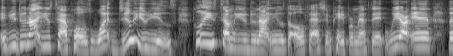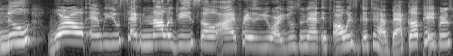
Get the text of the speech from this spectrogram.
if you do not use tadpoles what do you use? Please tell me you do not use the old-fashioned paper method. We are in the new world and we use technology so i pray that you are using that. It's always good to have backup paper papers,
